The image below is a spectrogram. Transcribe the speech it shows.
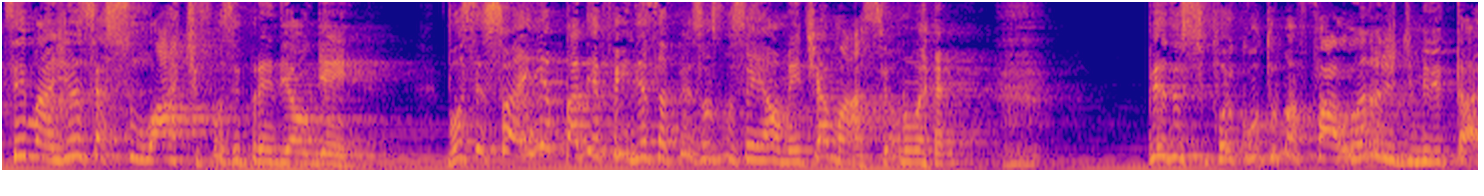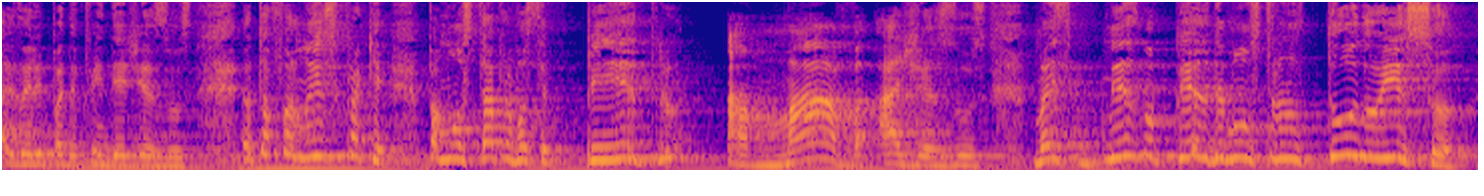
Você imagina se a SWAT fosse prender alguém? Você só ia para defender essa pessoa se você realmente amasse, ou não é? Pedro foi contra uma falange de militares ali para defender Jesus. Eu estou falando isso para quê? Para mostrar para você, Pedro amava a Jesus, mas mesmo Pedro demonstrando tudo isso,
